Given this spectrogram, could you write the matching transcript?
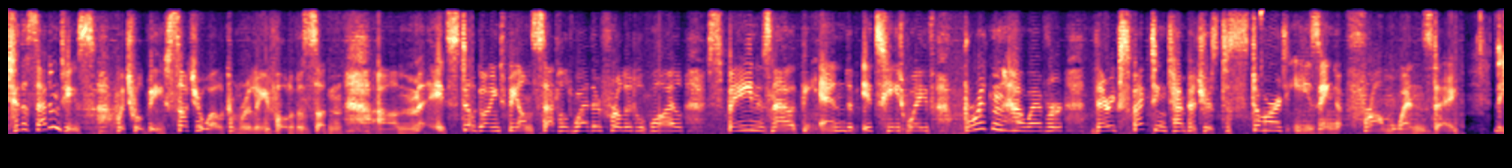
to the 70s, which will be such a welcome relief all of a sudden. Um, it's still going to be unsettled weather for a little while. Spain is now at the end of its heat wave. Britain, however, they're expecting temperatures to start easing from Wednesday. The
